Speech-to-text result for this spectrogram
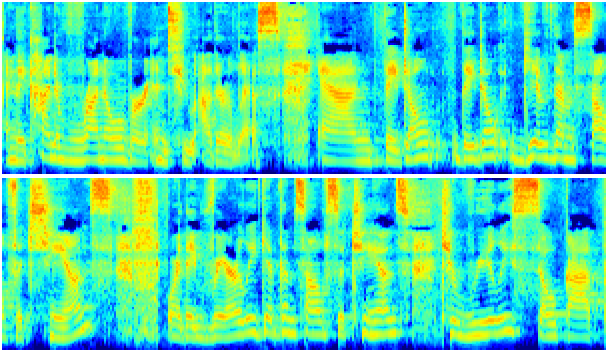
and they kind of run over into other lists and they don't they don't give themselves a chance or they rarely give themselves a chance to really soak up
